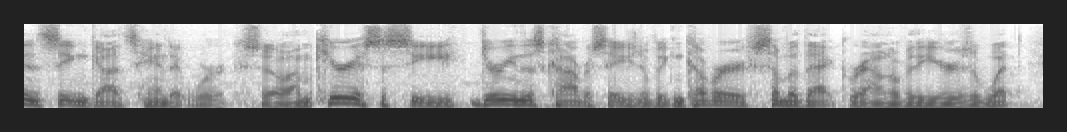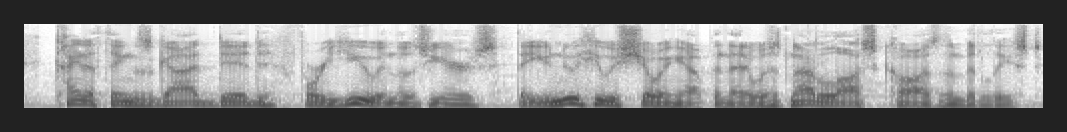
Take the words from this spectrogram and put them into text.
in seeing God's hand at work. So I'm curious to see during this conversation if we can cover some of that ground over the years of what kind of things God did for you in those years that you knew He was showing up and that it was not a lost cause in the Middle East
